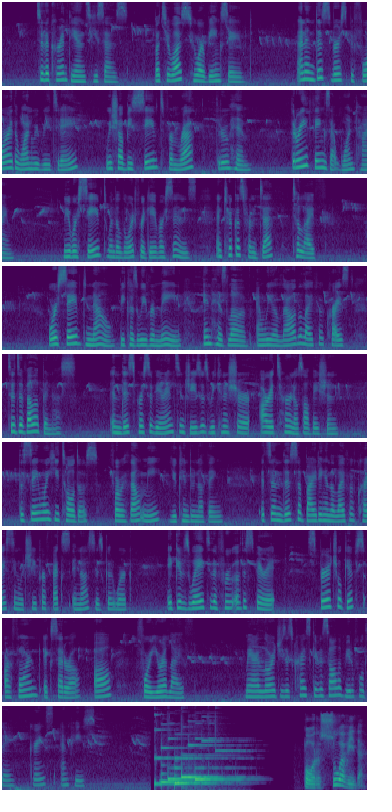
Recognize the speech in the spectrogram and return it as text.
To the Corinthians, he says, But to us who are being saved. And in this verse before the one we read today, we shall be saved from wrath through him. Three things at one time. We were saved when the Lord forgave our sins and took us from death to life. We're saved now because we remain in His love and we allow the life of Christ to develop in us. In this perseverance in Jesus, we can assure our eternal salvation. The same way He told us, For without me, you can do nothing. It's in this abiding in the life of Christ in which He perfects in us His good work. It gives way to the fruit of the Spirit. Spiritual gifts are formed, etc., all for your life. May our Lord Jesus Christ give us all a beautiful day, grace and peace. Por sua vida.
